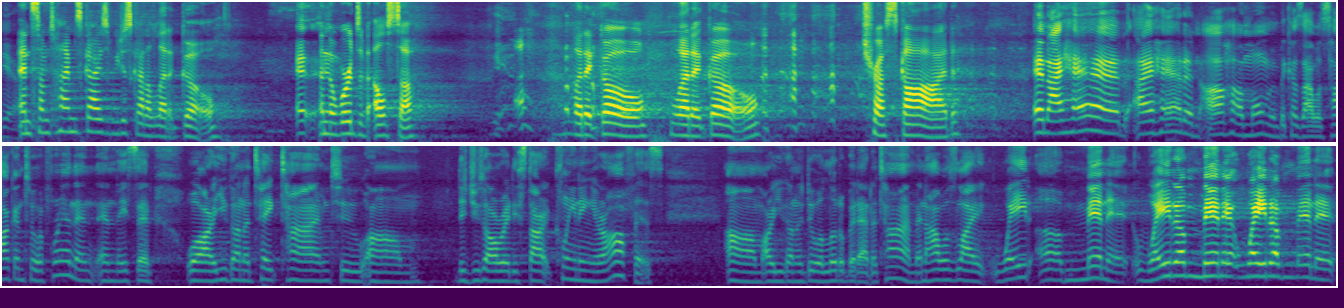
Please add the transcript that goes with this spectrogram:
Yeah. And sometimes, guys, we just got to let it go. And- In the words of Elsa, let it go, let it go. Trust God. And I had I had an aha moment because I was talking to a friend and, and they said, Well, are you gonna take time to um, did you already start cleaning your office? Um, are you gonna do a little bit at a time? And I was like, wait a minute, wait a minute, wait a minute.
